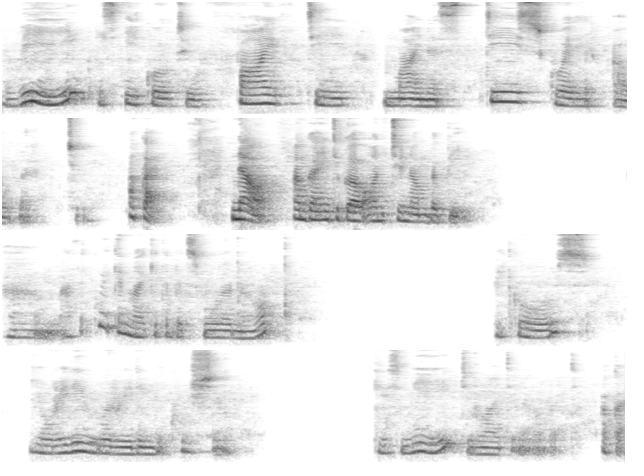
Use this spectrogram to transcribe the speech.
v is equal to 5t minus t squared over 2. Okay, now I'm going to go on to number b. Um, I think we can make it a bit smaller now because you already were reading the question. Gives me to write a little bit. Okay.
